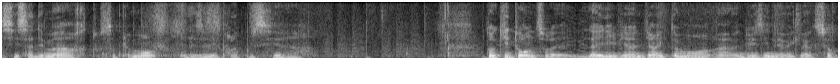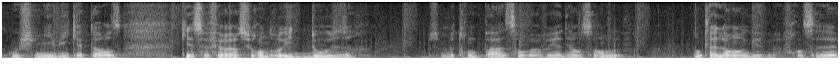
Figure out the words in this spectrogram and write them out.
Ici ça démarre tout simplement. Désolé pour la poussière. Donc il tourne sur là il vient directement euh, d'usine avec la surcouche Mi 8 14 qui est se faire sur Android 12. Je ne me trompe pas, ça on va regarder ensemble. Donc la langue bah, français.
